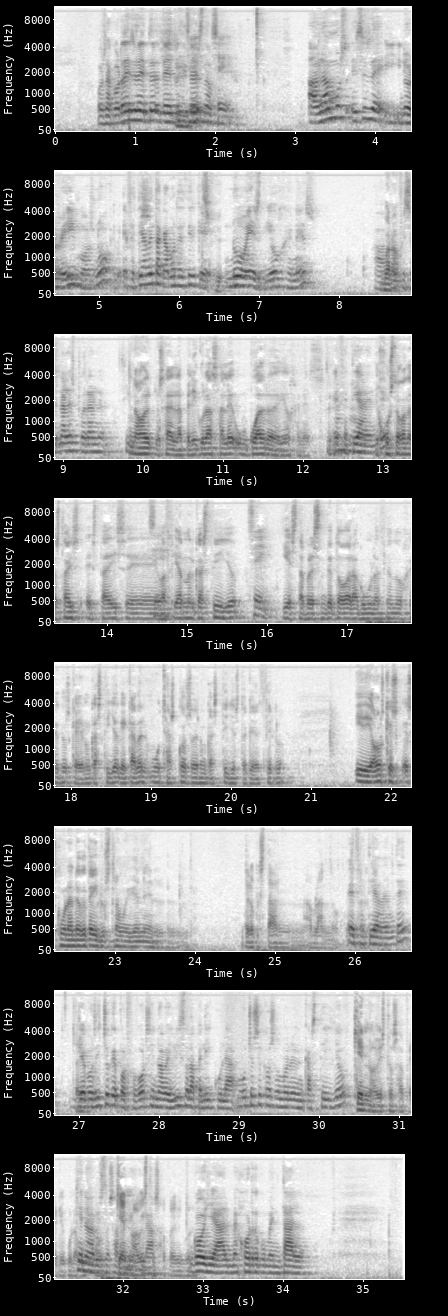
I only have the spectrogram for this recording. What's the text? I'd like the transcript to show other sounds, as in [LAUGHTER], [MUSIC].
¿Os acordáis de, de, de Sí. esto? Sí. Hablamos ese es de- y nos reímos, ¿no? Efectivamente acabamos de decir que Sí. no es Diógenes. A Bueno, profesionales podrán... sí, No, o sea, en la película sale un cuadro de Diógenes. Efectivamente. Y justo cuando estáis, estáis eh, Sí. vaciando el castillo Sí. y está presente toda la acumulación de objetos que hay en un castillo, que caben muchas cosas en un castillo, esto hay que decirlo. Y digamos que es, es como una anécdota que ilustra muy bien el, de lo que están hablando. Efectivamente. Ya hemos dicho que, por favor, si no habéis visto la película Muchos hijos humanos en Castillo, ¿Quién no ha visto esa película? ¿quién no ha visto esa? ¿Quién no película? ha visto esa película? Goya, el mejor documental.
